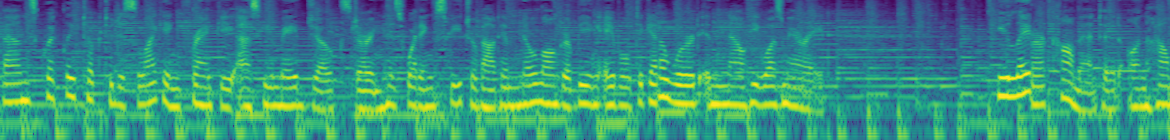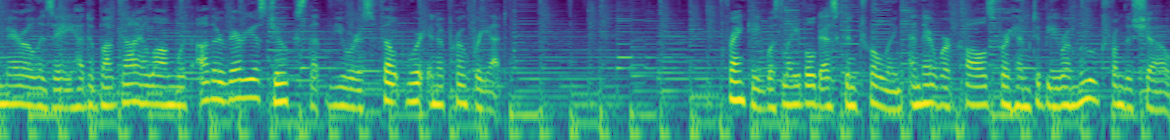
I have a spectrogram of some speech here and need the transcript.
Fans quickly took to disliking Franky as he made jokes during his wedding speech about him no longer being able to get a word in now he was married. He later commented on how Marilyse had a bug eye along with other various jokes that viewers felt were inappropriate. Franky was labeled as controlling and there were calls for him to be removed from the show.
